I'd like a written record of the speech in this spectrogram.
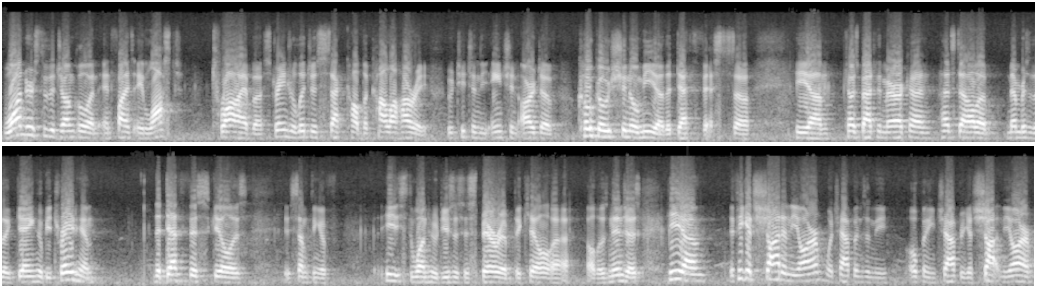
wanders through the jungle, and, and finds a lost tribe, a strange religious sect called the Kalahari, who teach him the ancient art of Koko Shinomiya, the death fist. So he um, comes back to America and hunts down all the members of the gang who betrayed him. The death fist skill is, is something of, he's the one who uses his spare rib to kill uh, all those ninjas. He, um, if he gets shot in the arm, which happens in the opening chapter, he gets shot in the arm,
